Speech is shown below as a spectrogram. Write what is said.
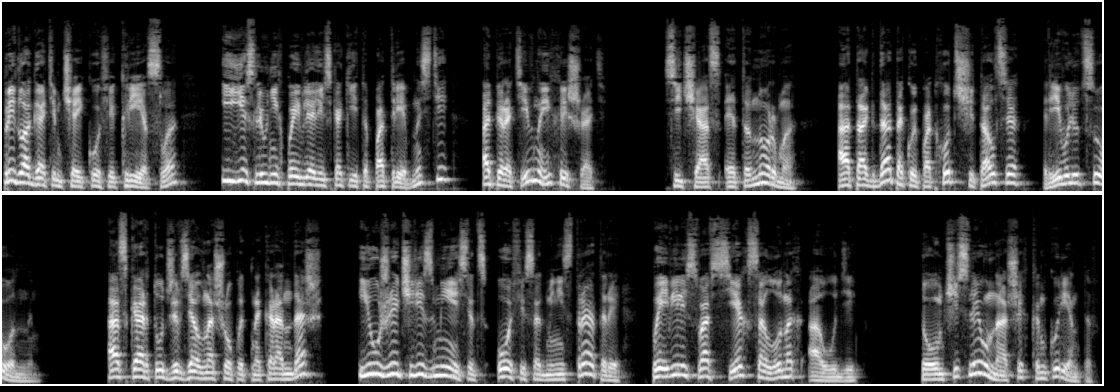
предлагать им чай, кофе, кресло, и если у них появлялись какие-то потребности, оперативно их решать. Сейчас это норма, а тогда такой подход считался революционным. Оскар тут же взял наш опыт на карандаш, и уже через месяц офис-администраторы появились во всех салонах Audi, в том числе у наших конкурентов.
